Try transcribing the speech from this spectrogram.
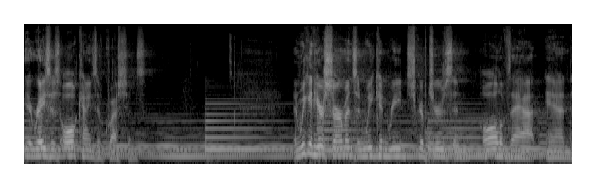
it raises all kinds of questions. And we can hear sermons and we can read scriptures and all of that, and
